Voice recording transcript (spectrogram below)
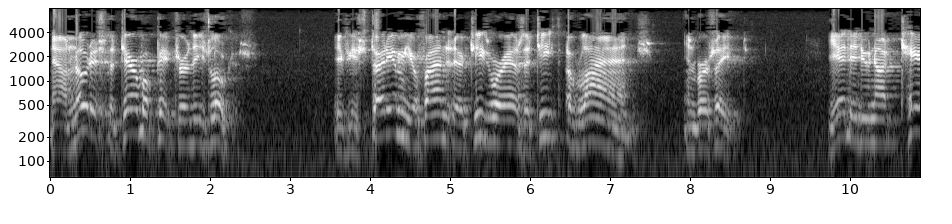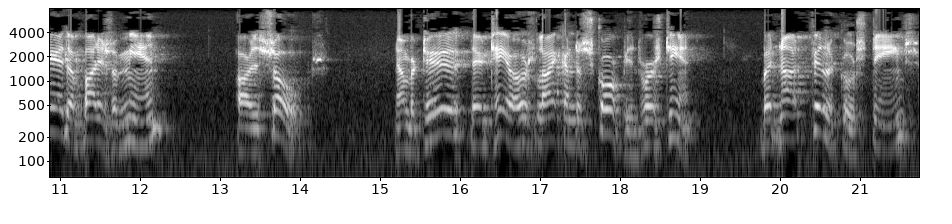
Now, notice the terrible picture of these locusts. If you study them, you'll find that their teeth were as the teeth of lions in verse 8. Yet they do not tear the bodies of men or the souls. Number two, their tails like unto scorpions, verse 10. But not physical stings,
